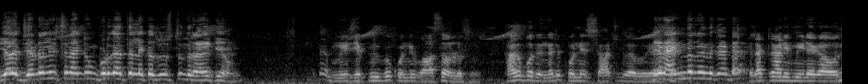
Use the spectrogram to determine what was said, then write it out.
ఇవాళ జర్నలిస్టులు అంటే ఇప్పుడు లెక్క చూస్తుంది రాజకీయం. మీరు చెప్పిన కొన్ని వాస్తవాలు ఉండొచ్చు. కాకపోతే ఏంటంటే కొన్ని ఎందుకంటే ఎలక్ట్రానిక్ మీడియా కావచ్చు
